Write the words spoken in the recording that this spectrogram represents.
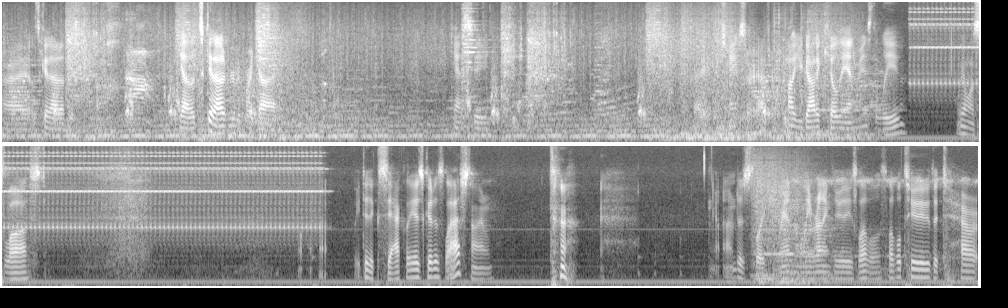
Alright, let's get out of this. Yeah, let's get out of here before I die. Can't see. Right, change their address. Oh, you gotta kill the enemies to leave? We almost lost. We did exactly as good as last time. I'm just like randomly running through these levels. Level 2, the tower,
